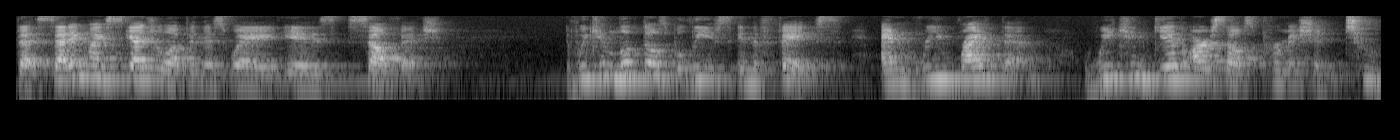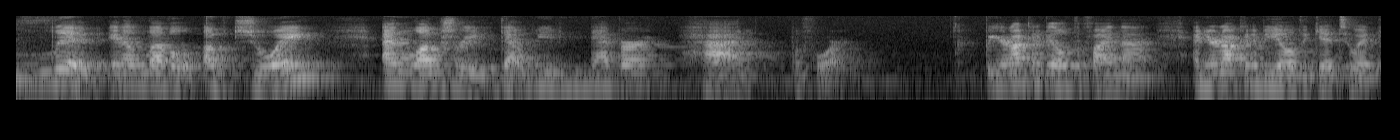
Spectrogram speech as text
that setting my schedule up in this way is selfish. If we can look those beliefs in the face and rewrite them, we can give ourselves permission to live in a level of joy and luxury that we've never had before. But you're not going to be able to find that, and you're not going to be able to get to it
